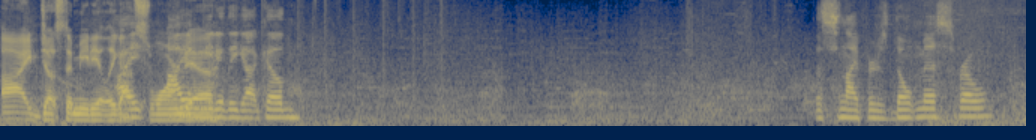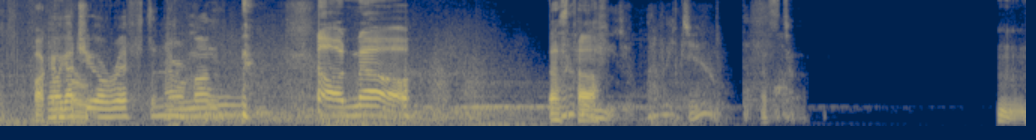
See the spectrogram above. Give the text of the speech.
I just immediately got I, swarmed. I yeah. immediately got killed. The snipers don't miss, bro. Fucking Oh, I got bro- you a rift. Never mind. Oh no. That's What do tough. we- What do we do? The That's fuck? tough. Hmm.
